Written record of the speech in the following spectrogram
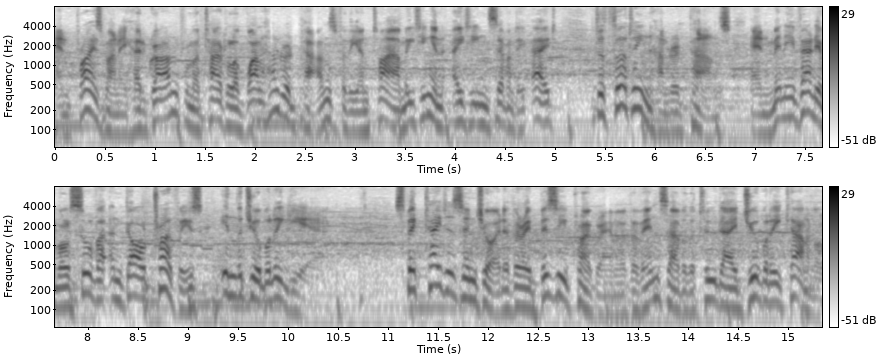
and prize money had grown from a total of £100 for the entire meeting in 1878 to £1,300 and many valuable silver and gold trophies in the Jubilee year. Spectators enjoyed a very busy program of events over the two-day Jubilee Carnival,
